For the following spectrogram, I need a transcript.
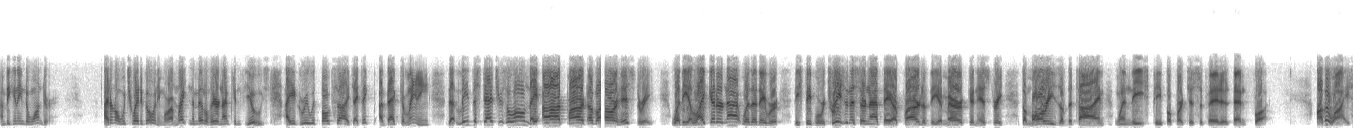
I'm beginning to wonder. I don't know which way to go anymore. I'm right in the middle here and I'm confused. I agree with both sides. I think I'm back to leaning that leave the statues alone. They are part of our history. Whether you like it or not, whether they were these people were treasonous or not, they are part of the American history, the mores of the time when these people participated and fought. Otherwise,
